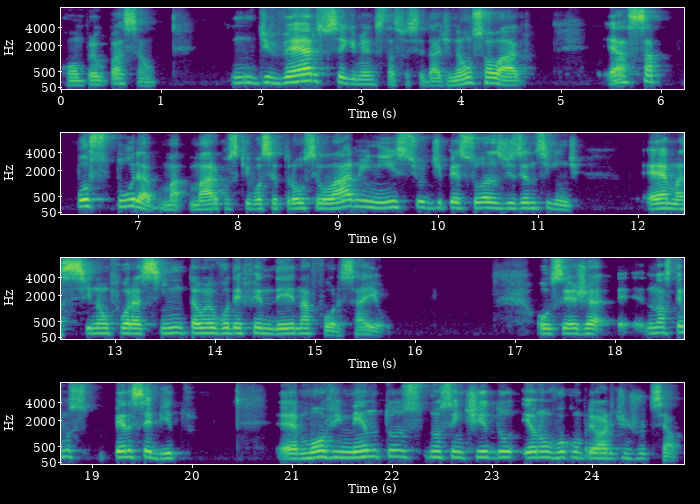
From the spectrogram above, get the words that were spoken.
com preocupação, em diversos segmentos da sociedade, não só o agro, essa postura, Marcos, que você trouxe lá no início de pessoas dizendo o seguinte: é, mas se não for assim, então eu vou defender na força eu. Ou seja, eh, nós temos percebido é, movimentos no sentido eu não vou cumprir ordem judicial.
